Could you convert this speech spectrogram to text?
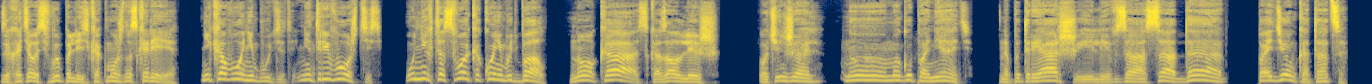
Захотелось выпалить как можно скорее. «Никого не будет, не тревожьтесь. У них-то свой какой-нибудь бал». Но Ка сказал лишь... «Очень жаль, но могу понять. На Патриарши или в Заосад, да, пойдем кататься».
